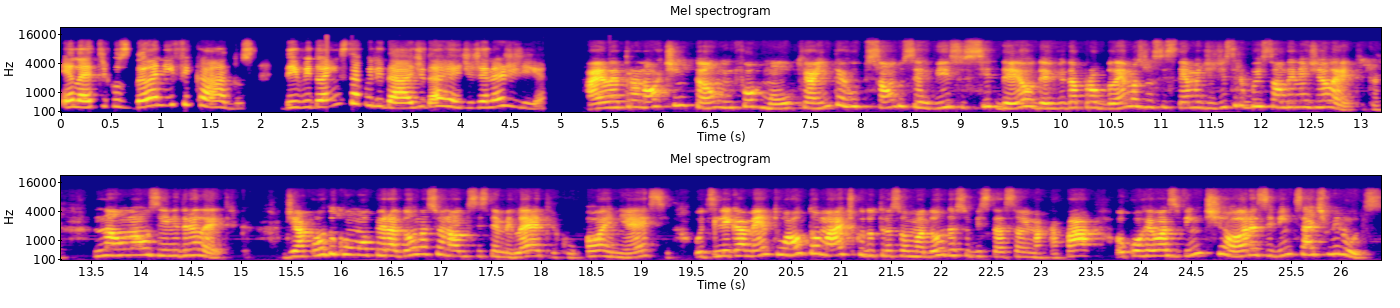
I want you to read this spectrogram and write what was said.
elétricos danificados devido à instabilidade da rede de energia. A Eletronorte então informou que a interrupção do serviço se deu devido a problemas no sistema de distribuição da energia elétrica, não na usina hidrelétrica. De acordo com o Operador Nacional do Sistema Elétrico, ONS, o desligamento automático do transformador da subestação em Macapá ocorreu às 20 horas e 27 minutos.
